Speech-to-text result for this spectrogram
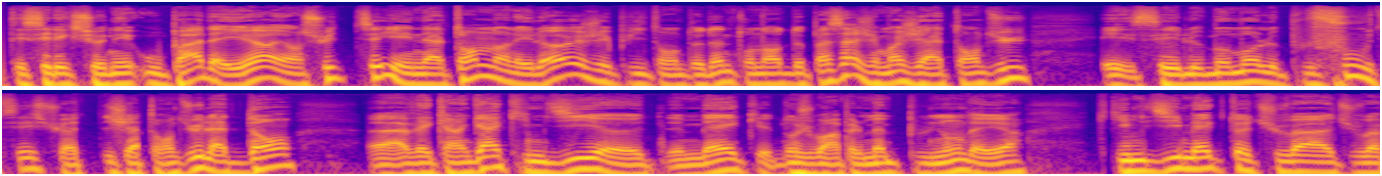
t'es sélectionné ou pas d'ailleurs, et ensuite, tu sais, il y a une attente dans les loges, et puis on te donne ton ordre de passage. Et moi, j'ai attendu, et c'est le moment le plus fou, tu sais, j'ai attendu là-dedans, euh, avec un gars qui me dit, euh, mec, dont je me rappelle même plus le nom d'ailleurs, qui me dit, mec, toi, tu vas, tu vas,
